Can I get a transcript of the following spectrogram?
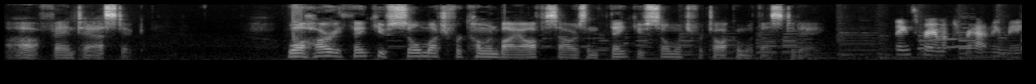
Ah, fantastic. Well, Hahrie, thank you so much for coming by office hours and thank you so much for talking with us today. Thanks very much for having me.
